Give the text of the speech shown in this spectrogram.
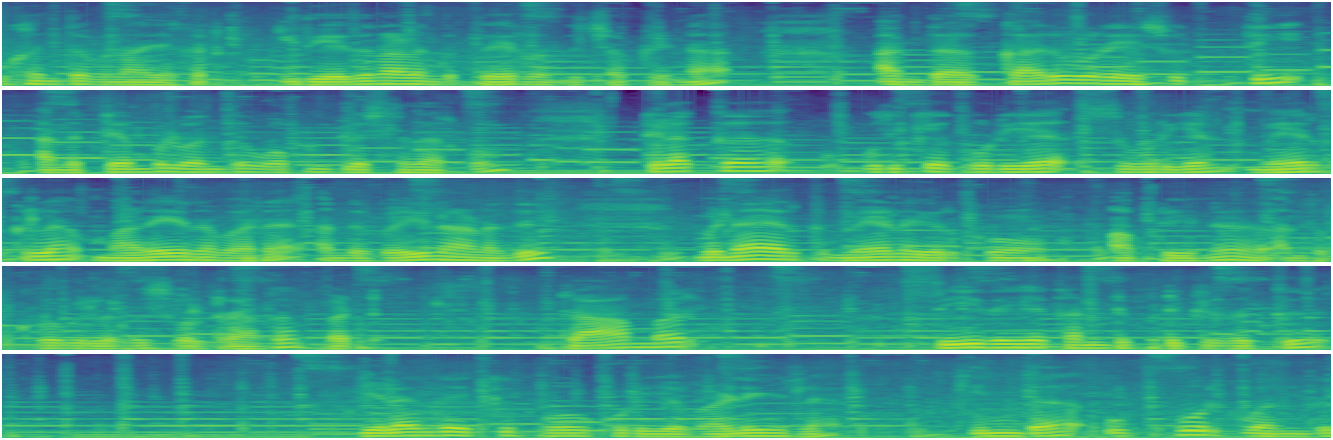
உகந்த விநாயகர். இது எதனால் இந்த பேர் வந்துச்சு அப்படின்னா அந்த கருவறையை சுற்றி அந்த டெம்பிள் வந்து ஓப்பன் பிளேஸில் தான் இருக்கும். கிழக்க உதிக்கக்கூடிய சூரியன் மேற்கில் மழையிற வர அந்த வெயிலானது விநாயகருக்கு மேலே இருக்கும் அப்படின்னு அந்த கோவிலேருந்து வந்து சொல்கிறாங்க பட் ராமர் சீதையை கண்டுபிடிக்கிறதுக்கு இலங்கைக்கு போகக்கூடிய வழியில் இந்த உப்பூருக்கு வந்து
